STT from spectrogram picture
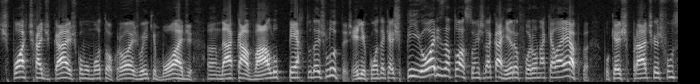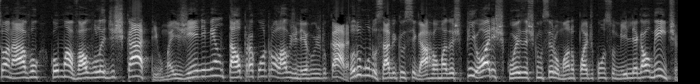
esportes radicais como motocross, wakeboard, andar a cavalo perto das lutas. Ele conta que as piores atuações da carreira foram naquela época, porque as práticas funcionavam como uma válvula de escape, uma higiene mental para controlar os nervos do cara. Todo mundo sabe que o cigarro é uma das piores coisas que um ser humano pode consumir legalmente,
